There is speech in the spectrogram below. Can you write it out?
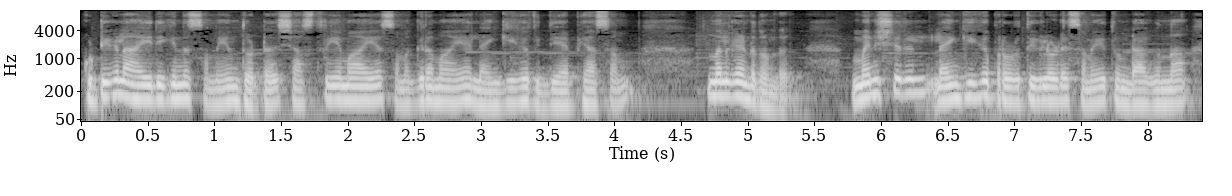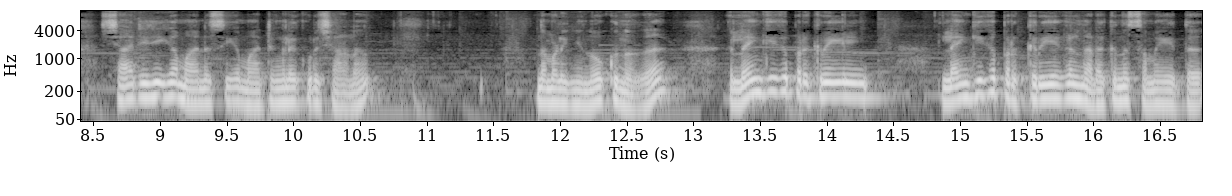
കുട്ടികളായിരിക്കുന്ന സമയം തൊട്ട് ശാസ്ത്രീയമായ സമഗ്രമായ ലൈംഗിക വിദ്യാഭ്യാസം നൽകേണ്ടതുണ്ട്. മനുഷ്യരിൽ ലൈംഗിക പ്രവൃത്തികളുടെ സമയത്തുണ്ടാകുന്ന ശാരീരിക മാനസിക മാറ്റങ്ങളെക്കുറിച്ചാണ് നമ്മളിനി നോക്കുന്നത്. ലൈംഗിക പ്രക്രിയയിൽ ലൈംഗിക പ്രക്രിയകൾ നടക്കുന്ന സമയത്ത്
